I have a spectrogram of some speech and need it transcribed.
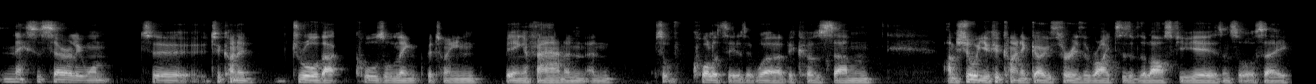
necessarily want to to kind of draw that causal link between being a fan and, and sort of quality, as it were, because um, I'm sure you could kind of go through the writers of the last few years and sort of say,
